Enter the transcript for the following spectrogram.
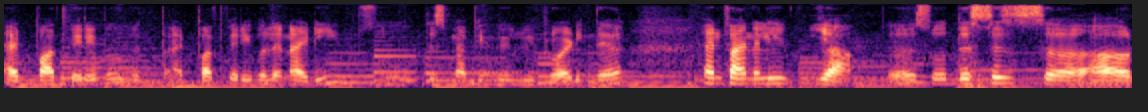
Add path variable with add path variable and id so this mapping we will be providing there. And finally yeah uh, so this is uh, our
